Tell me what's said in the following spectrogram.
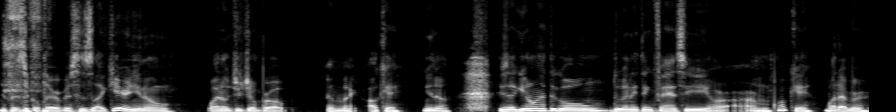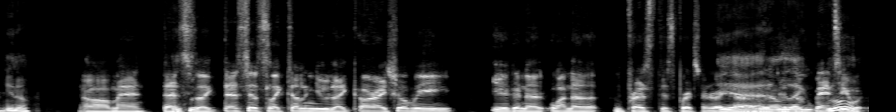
the physical therapist is like, here, you know, why don't you jump rope? And I'm like, okay, you know. He's like, you don't have to go do anything fancy, or um, okay, whatever, you know. Oh man, that's That's- like that's just like telling you like, all right, show me. You're gonna want to impress this person right now. yeah, and I was like, fancy no.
